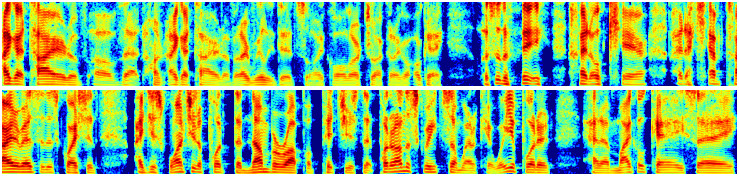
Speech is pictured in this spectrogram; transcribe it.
I got tired of of that. I got tired of it. I really did. So I called our truck and I go, okay, listen to me. I don't care. I, I'm tired of answering this question. I just want you to put the number up of pitches that put it on the screen somewhere. I don't care where you put it, and have Michael Kay say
